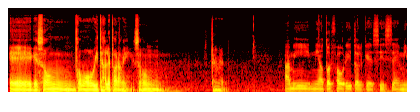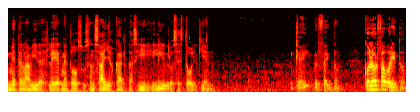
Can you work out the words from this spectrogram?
eh, que son como vitales para mí. Son tremendos. A mí, mi autor favorito, el que sí es mi meta en la vida es leerme todos sus ensayos, cartas y, y libros, es Tolkien. Ok, perfecto. ¿Color favorito?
